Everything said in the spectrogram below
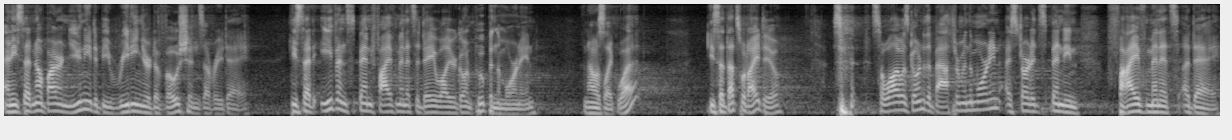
And he said, No, Byron, you need to be reading your devotions every day. He said, Even spend five minutes a day while you're going poop in the morning. And I was like, What? He said, That's what I do. so while I was going to the bathroom in the morning, I started spending five minutes a day.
